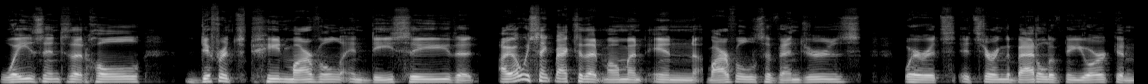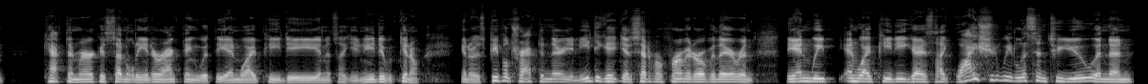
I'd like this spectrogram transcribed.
weighs into that whole difference between marvel and dc that i always think back to that moment in marvel's avengers where it's it's during the battle of new york and Captain America suddenly interacting with the NYPD, and it's like you need to, you know, you know, there's people trapped in there. You need to get, get set up a perimeter over there, and the NY, NYPD guy's like, "Why should we listen to you?" And then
